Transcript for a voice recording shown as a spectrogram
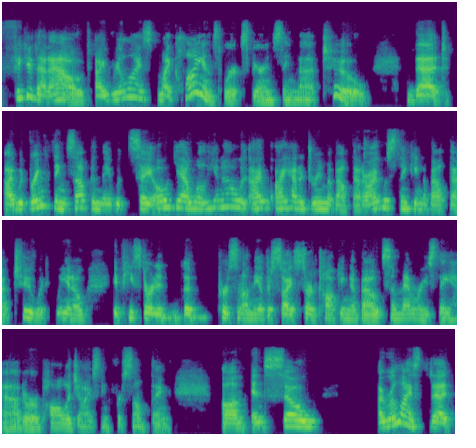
figured that out, I realized my clients were experiencing that too that I would bring things up and they would say, "Oh yeah, well, you know, I I had a dream about that or I was thinking about that too." You know, if he started the person on the other side started talking about some memories they had or apologizing for something. Um, and so I realized that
